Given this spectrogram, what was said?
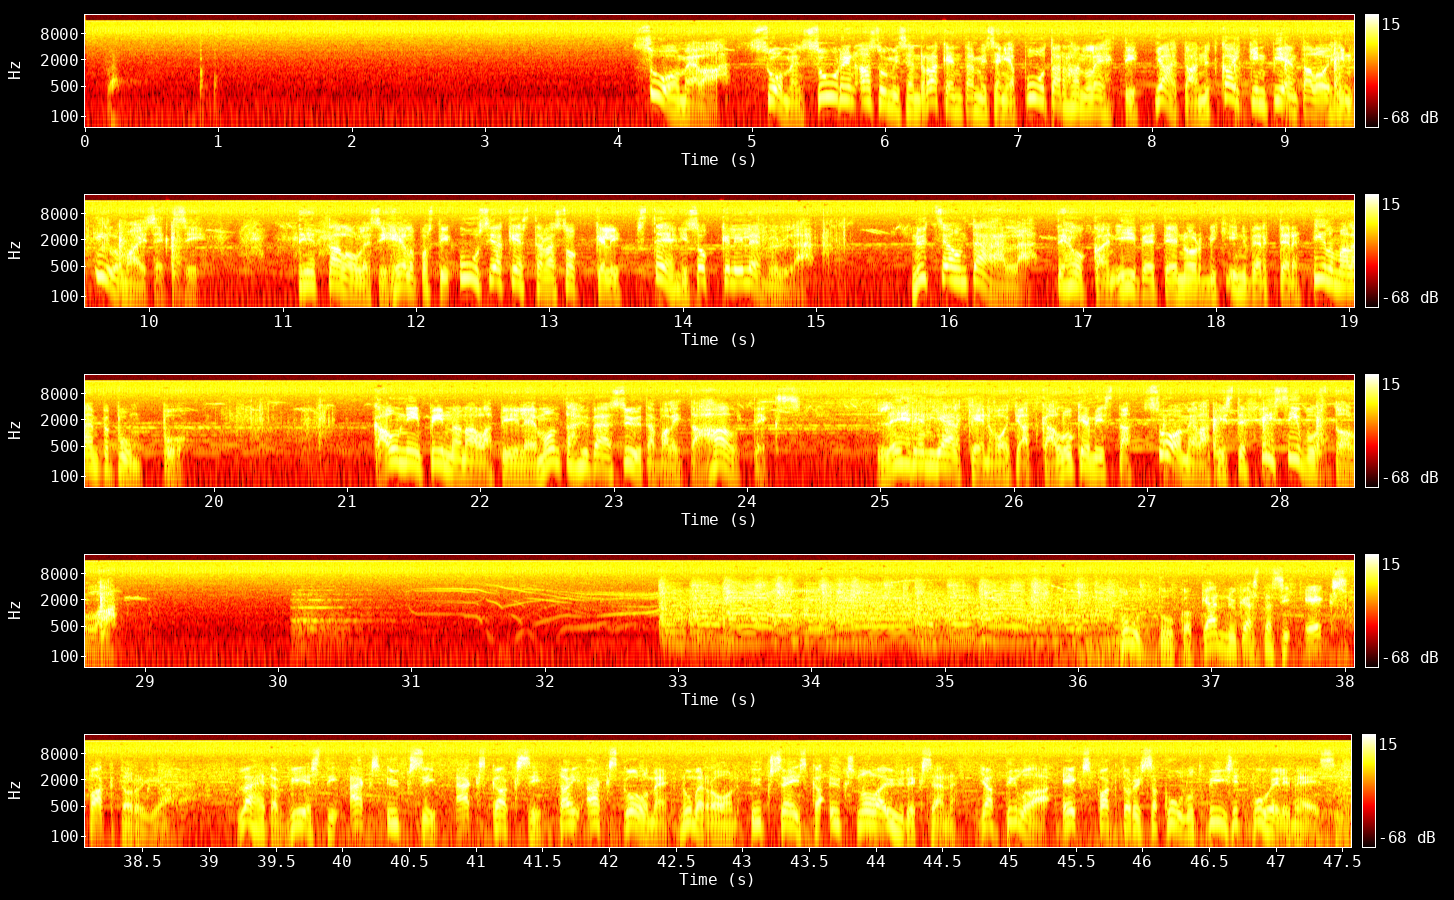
Suomela. Suomen suurin asumisen rakentamisen ja puutarhan lehti jaetaan nyt kaikkiin pientaloihin ilmaiseksi. Tee talollesi helposti uusia kestävä sokkeli Steeni sokkelilevyllä. Nyt se on täällä. Tehokkain IVT Nordic Inverter ilmalämpöpumppu. Kauniin pinnan alla piilee monta hyvää syytä valita Haltex. Lehden jälkeen voit jatkaa lukemista suomela.fi-sivustolla. Puuttuuko kännykästäsi X-Factoria? Lähetä viesti X1, X2 tai X3 numeroon 17109 ja tilaa X-Factorissa kuulut viisit puhelimeesi.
